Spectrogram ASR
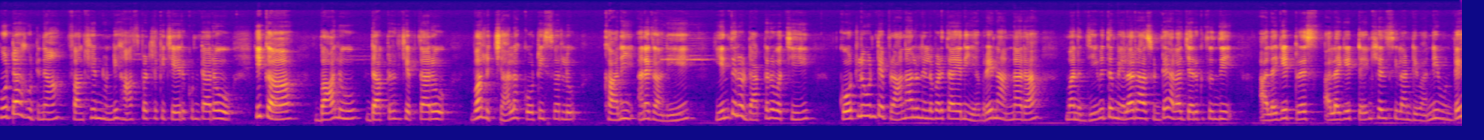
హుటాహుటిన ఫంక్షన్ నుండి హాస్పిటల్కి చేరుకుంటారు. ఇక బాలు డాక్టర్కి చెప్తారు వాళ్ళు చాలా కోటీశ్వర్లు. కానీ అనగానే ఇంతలో డాక్టర్ వచ్చి కోట్లు ఉంటే ప్రాణాలు నిలబడతాయని ఎవరైనా అన్నారా? మన జీవితం ఎలా రాసుంటే అలా జరుగుతుంది. అలాగే స్ట్రెస్ అలాగే టెన్షన్స్ ఇలాంటివన్నీ ఉంటే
